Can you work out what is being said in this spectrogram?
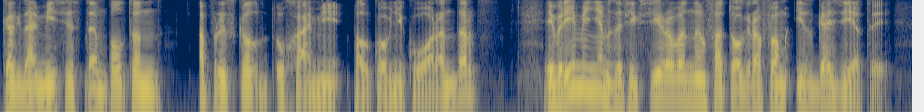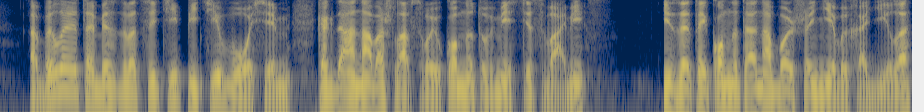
когда миссис Темплтон опрыскал духами полковник Уоррендер, и временем, зафиксированным фотографом из газеты, а было это без двадцати пяти восемь, когда она вошла в свою комнату вместе с вами. Из этой комнаты она больше не выходила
